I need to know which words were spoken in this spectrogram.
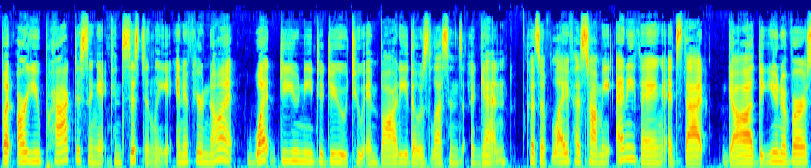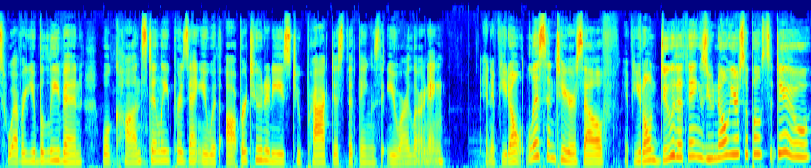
but are you practicing it consistently? And if you're not, what do you need to do to embody those lessons again? Because if life has taught me anything, it's that God, the universe, whoever you believe in, will constantly present you with opportunities to practice the things that you are learning. And if you don't listen to yourself, if you don't do the things you know you're supposed to do,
